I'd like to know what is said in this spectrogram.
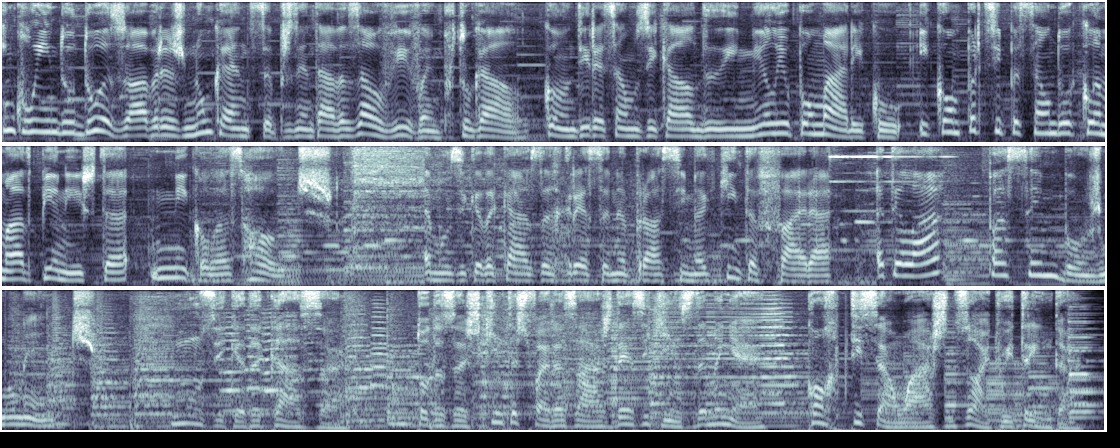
incluindo duas obras nunca antes apresentadas ao vivo em Portugal, com direção musical de Emílio Pomarico e com participação do aclamado pianista Nicholas Hodge. A música da casa regressa na próxima quinta-feira. Até lá, passem bons momentos. Música da Casa. Todas as quintas-feiras às 10h15 da manhã, com repetição às 18h30.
